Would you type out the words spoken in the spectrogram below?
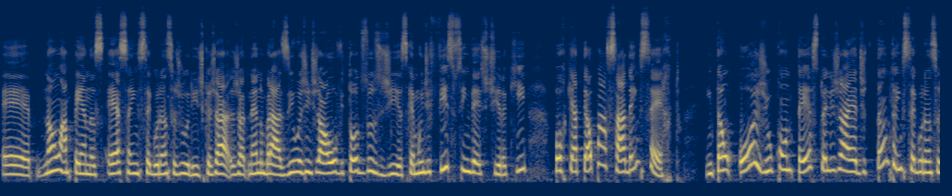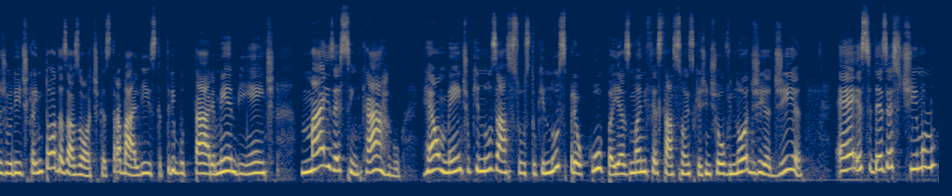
é, não apenas essa insegurança jurídica, já, já né, no Brasil a gente já ouve todos os dias que é muito difícil se investir aqui, porque até o passado é incerto. Então, hoje, o contexto ele já é de tanta insegurança jurídica em todas as óticas, trabalhista, tributária, meio ambiente, mas esse encargo, realmente o que nos assusta, o que nos preocupa e as manifestações que a gente ouve no dia a dia, é esse desestímulo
